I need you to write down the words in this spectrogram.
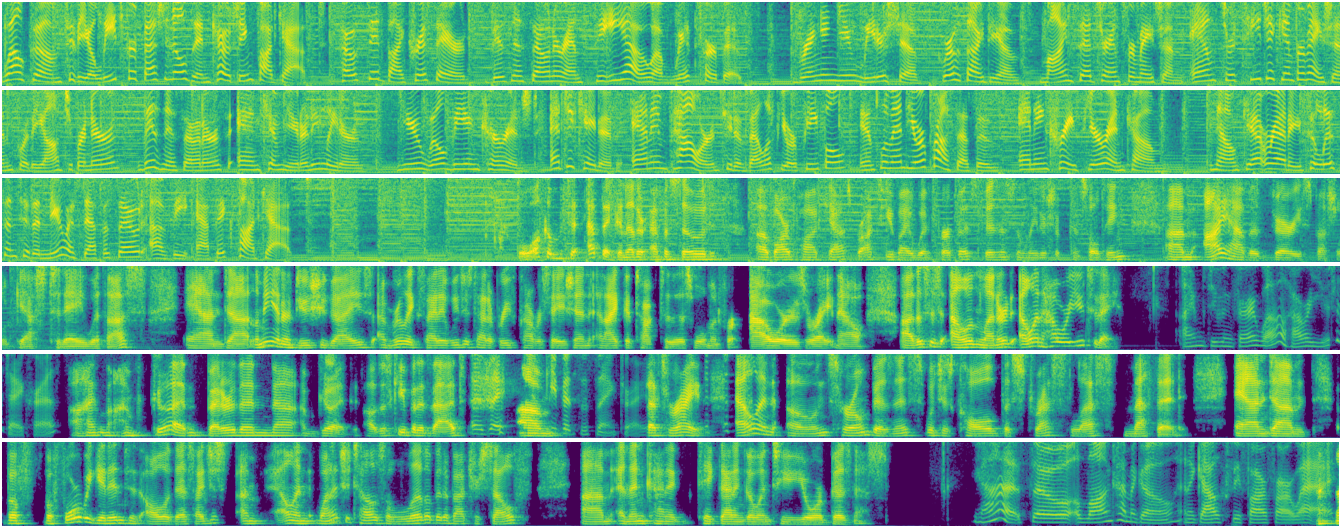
Welcome to the Elite Professionals in Coaching podcast, hosted by Chris Aird, business owner and CEO of With Purpose. Bringing you leadership, growth ideas, mindset transformation, and strategic information for the entrepreneurs, business owners, and community leaders. You will be encouraged, educated, and empowered to develop your people, implement your processes, and increase your income. Now get ready to listen to the newest episode of the Epic Podcast. Well, welcome to Epic, another episode of our podcast brought to you by With Purpose Business and Leadership Consulting. Um, I have a very special guest today with us. And uh, let me introduce you guys. I'm really excited. We just had a brief conversation, and I could talk to this woman for hours right now. Uh, this is Ellen Leonard. Ellen, how are you today? I'm doing very well. How are you today, Chris? I'm I'm good. Better than uh, I'm good. I'll just keep it at that. Say, um, keep it succinct, right? That's right. Ellen owns her own business, which is called the Stress Less Method. And um, bef- before we get into all of this, I just, um, Ellen, why don't you tell us a little bit about yourself, um, and then kind of take that and go into your business. Yeah, so a long time ago in a galaxy far, far away,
